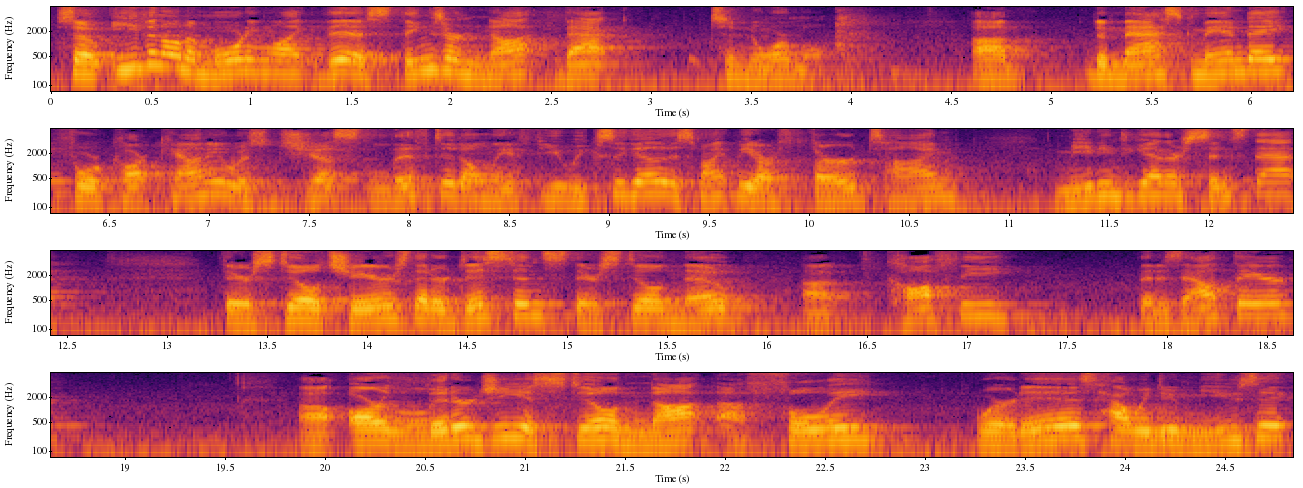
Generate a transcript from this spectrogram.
So even on a morning like this, things are not back to normal. Um, the mask mandate for Clarke County was just lifted only a few weeks ago. This might be our third time meeting together since that. There's still chairs that are distanced. There's still no uh, coffee that is out there. Uh, our liturgy is still not uh, fully where it is. How we do music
